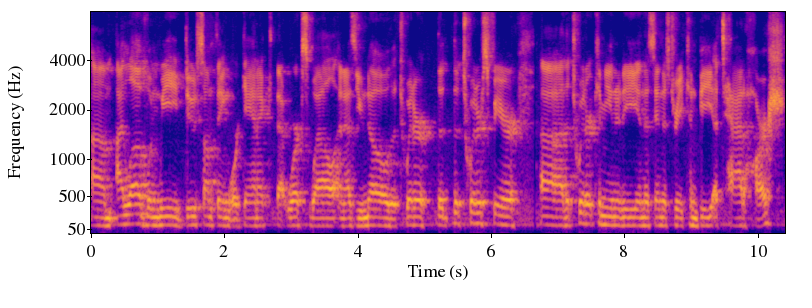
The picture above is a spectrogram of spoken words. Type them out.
Um, I love when we do something organic that works well, and as you know, the Twitter the the Twitter sphere, uh, the Twitter community in this industry can be a tad harsh.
